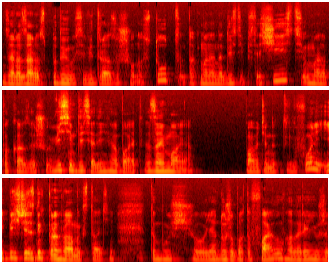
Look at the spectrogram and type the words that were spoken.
зараз, зараз подивимося відразу, що у нас тут. Так, у мене на 256, у мене показує, що 80 ГБ займає пам'яті на телефоні, і більшість з них програми, кстати. Тому що я дуже багато файлів в галереї вже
